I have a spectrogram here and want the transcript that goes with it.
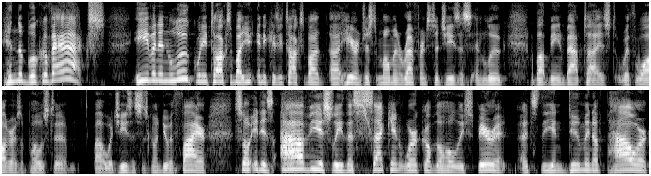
in the book of Acts. Even in Luke, when he talks about, because he talks about uh, here in just a moment, a reference to Jesus in Luke about being baptized with water as opposed to uh, what Jesus is going to do with fire. So it is obviously the second work of the Holy Spirit. It's the endowment of power.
